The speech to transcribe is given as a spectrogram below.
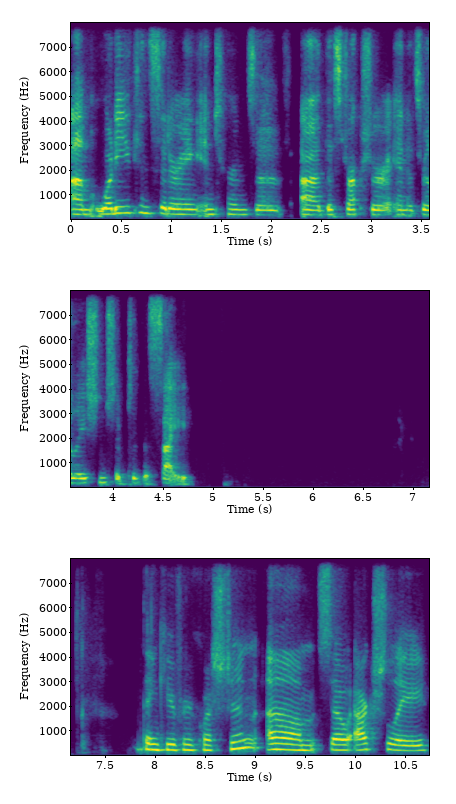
Um, what are you considering in terms of uh, the structure and its relationship to the site? Thank you for your question. Um, so actually,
